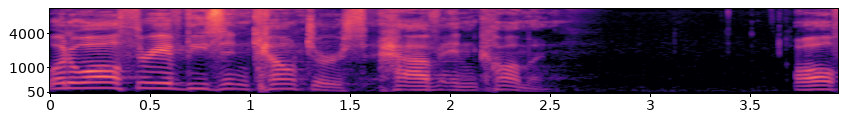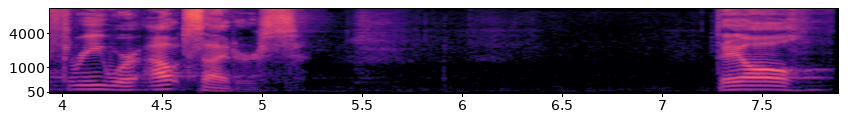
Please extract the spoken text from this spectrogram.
What do all three of these encounters have in common? All three were outsiders. They all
